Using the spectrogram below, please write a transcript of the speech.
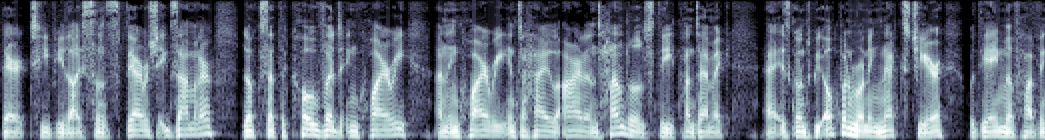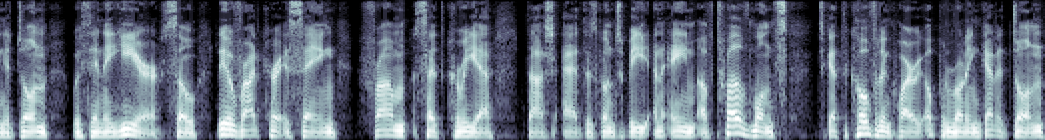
their TV licence. The Irish Examiner looks at the COVID inquiry, an inquiry into how Ireland handled the pandemic. Uh, is going to be up and running next year with the aim of having it done within a year. So Leo Varadkar is saying from South Korea that uh, there's going to be an aim of 12 months to get the COVID inquiry up and running, get it done.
